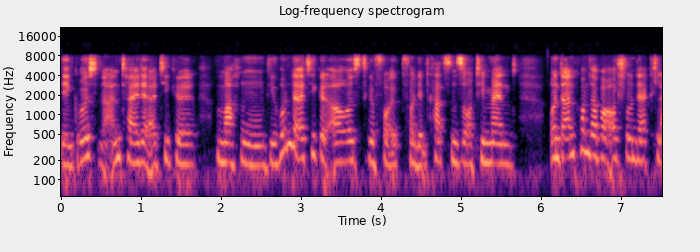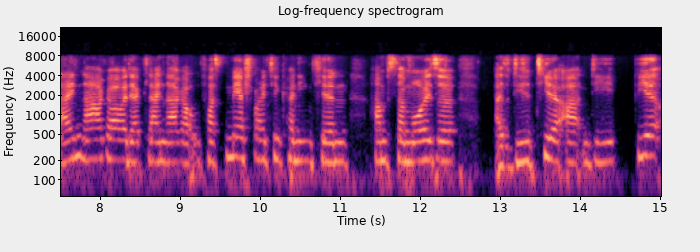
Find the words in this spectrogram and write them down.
den größten Anteil der Artikel machen die Hundeartikel aus, gefolgt von dem Katzensortiment. Und dann kommt aber auch schon der Kleinnager. Der Kleinnager umfasst Meerschweinchen, Kaninchen, Hamster, Mäuse. Also diese Tierarten, die wir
